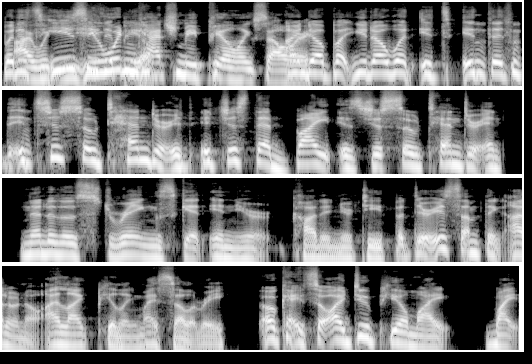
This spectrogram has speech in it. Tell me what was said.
But it's would, easy. You wouldn't peel. catch me peeling celery. I know, but you know what? It's it, it it's just so tender. It it just that bite is just so tender, and none of those strings get in your caught in your teeth. But there is something I don't know. I like peeling my celery. Okay, so I do peel my my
